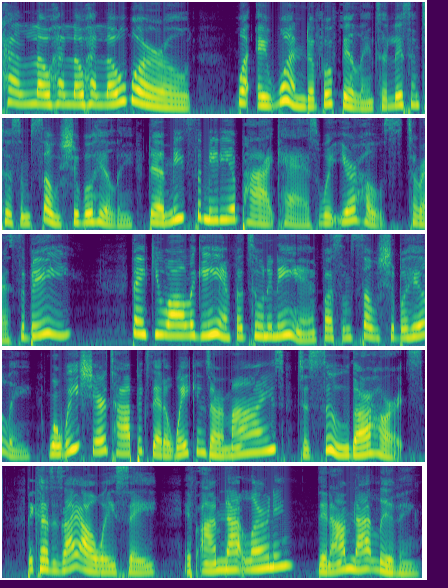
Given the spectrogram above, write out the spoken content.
Hello, hello, hello, world. What a wonderful feeling to listen to some sociable healing, the Amitza Media podcast with your host, Teresa B. Thank you all again for tuning in for some sociable healing, where we share topics that awakens our minds to soothe our hearts. Because as I always say, if I'm not learning, then I'm not living.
